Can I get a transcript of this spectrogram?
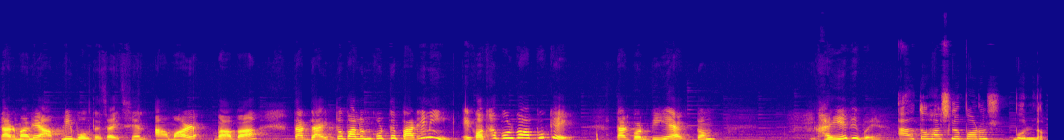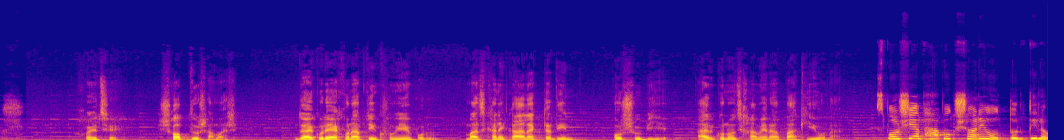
তার মানে আপনি বলতে চাইছেন আমার বাবা তার দায়িত্ব পালন করতে পারেনি? এ কথা বলব আব্বুকে? তারপর দিয়ে একদম খাইয়ে দিবে। আলতো হাসলো পরশ বলল হয়েছে। সব দোষ আমার। দয়া করে এখন আপনি ঘুমিয়ে পড়ুন। মাঝখানে কাল একটা দিন পরশু বিয়ে। আর কোনো ঝামেলা পাকিও না। স্পর্শিয়া ভাবুক স্বরে উত্তর দিল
